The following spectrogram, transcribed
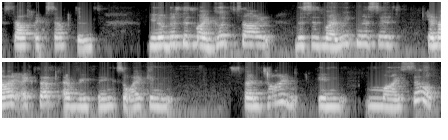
self-acceptance. You know, this is my good side, this is my weaknesses. Can I accept everything so I can spend time in myself,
